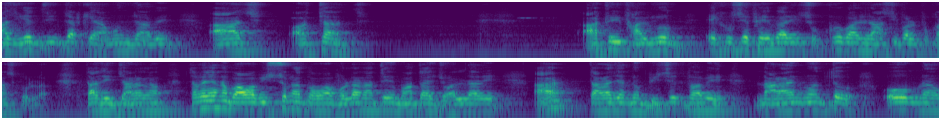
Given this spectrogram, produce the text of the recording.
আজকের দিনটা কেমন যাবে, আজ অর্থাৎ আটই ফাল্গুন একুশে ফেব্রুয়ারি শুক্রবার রাশিফল প্রকাশ করলাম। তাদের জানালাম, তারা যেন বাবা বিশ্বনাথ, বাবা ভোলানাথের মাথায় জল ঢালে আর তারা যেন বিশেষভাবে নারায়ণ মন্ত্র, ওম নম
